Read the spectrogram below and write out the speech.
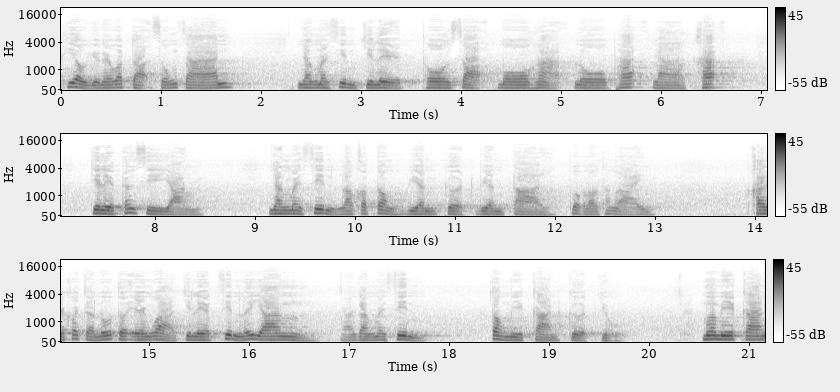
เที่ยวอยู่ในวัฏสงสาร ยังไม่สิ้นกิเลสโทสะโมหะ โลภะลาคะ กิเลสทั้งสี่อย่าง ยังไม่สิ้นเราก็ต้องเวียนเกิดเวียนตาย พวกเราทั้งหลาย ใครก็จะรู้ตัวเองว่ากิเลสสิ้นหรือยังยังไม่สิ้น ต้องมีการเกิดอยู่ เมื่อมีการ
